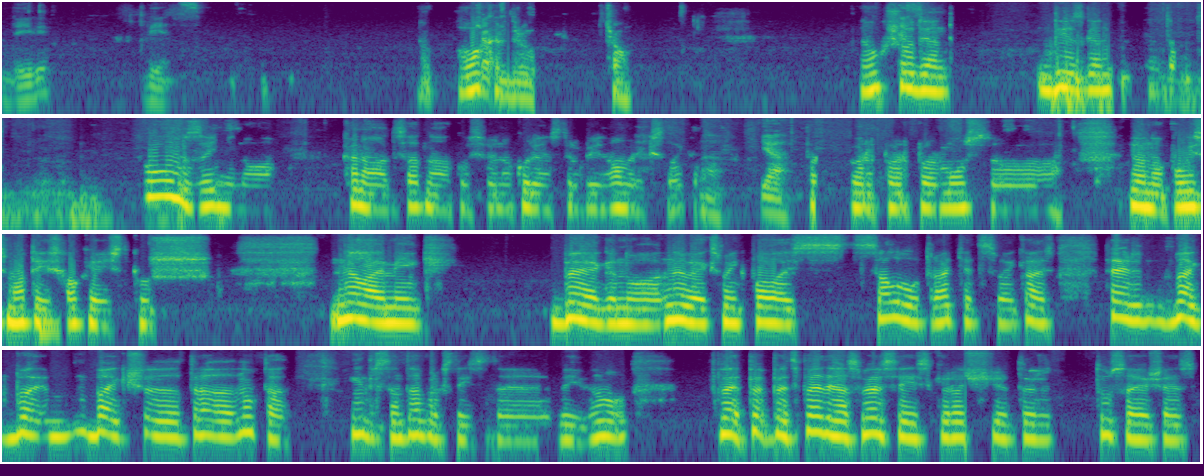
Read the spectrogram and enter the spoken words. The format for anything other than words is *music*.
divi, viens. Vakar, draugi. Čau. Nu, šodien diezgan tūma ziņa no Kanādas atnākusi, no kurienes tur bija no Amerikas laikam. Ah, jā, Par, par, par mūsu jauno puisu Matīs hokejistu, kurš nelaimīgi bēga no neveiksmīgi palaistas salūta raķetes vai kā es. Te ir baigi, baigi, baigi š- tra, nu, tā interesanti aprakstīts bija. Nu, pē- pē- pēc pēdējās versijas, ka rači tur tusējušies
